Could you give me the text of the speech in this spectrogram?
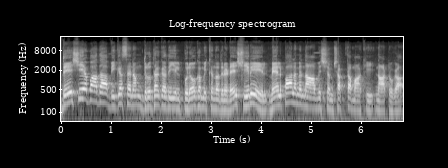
ദേശീയപാത വികസനം ദ്രുതഗതിയിൽ പുരോഗമിക്കുന്നതിനിടെ ഷിറിയയിൽ മേൽപ്പാലം എന്ന ആവശ്യം ശക്തമാക്കി നാട്ടുകാർ.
